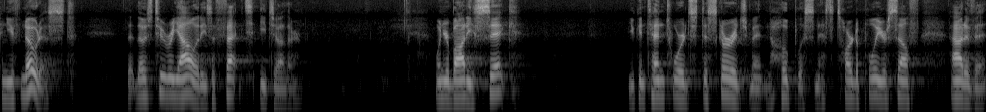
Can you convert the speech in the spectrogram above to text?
And you've noticed that those two realities affect each other. When your body's sick, you can tend towards discouragement and hopelessness. It's hard to pull yourself out of it.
